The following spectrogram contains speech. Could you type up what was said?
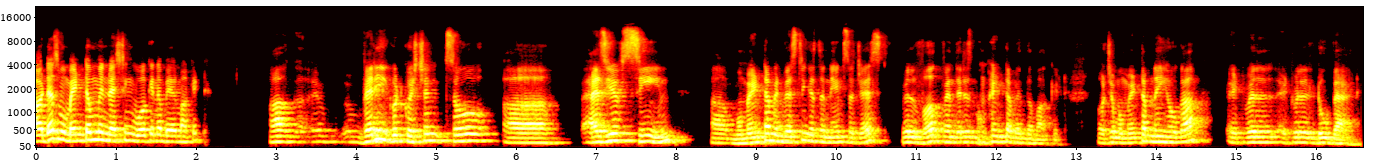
does momentum investing work in a bear market very good question so uh, as you have seen uh, momentum investing as the name suggests will work when there is momentum in the market और जो momentum नहीं होगा it will it will do bad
